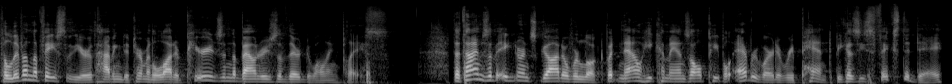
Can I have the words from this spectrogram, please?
To live on the face of the earth, having determined allotted periods and the boundaries of their dwelling place. The times of ignorance God overlooked, but now he commands all people everywhere to repent because he's fixed a day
